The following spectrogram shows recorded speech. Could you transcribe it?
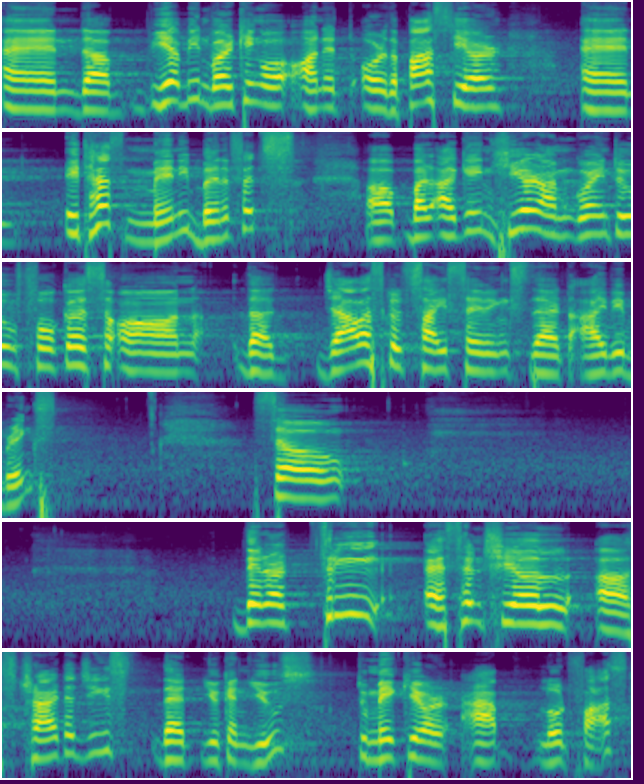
And uh, we have been working on it over the past year. And it has many benefits. Uh, but again, here I'm going to focus on the JavaScript size savings that Ivy brings. So there are three essential uh, strategies that you can use to make your app load fast.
